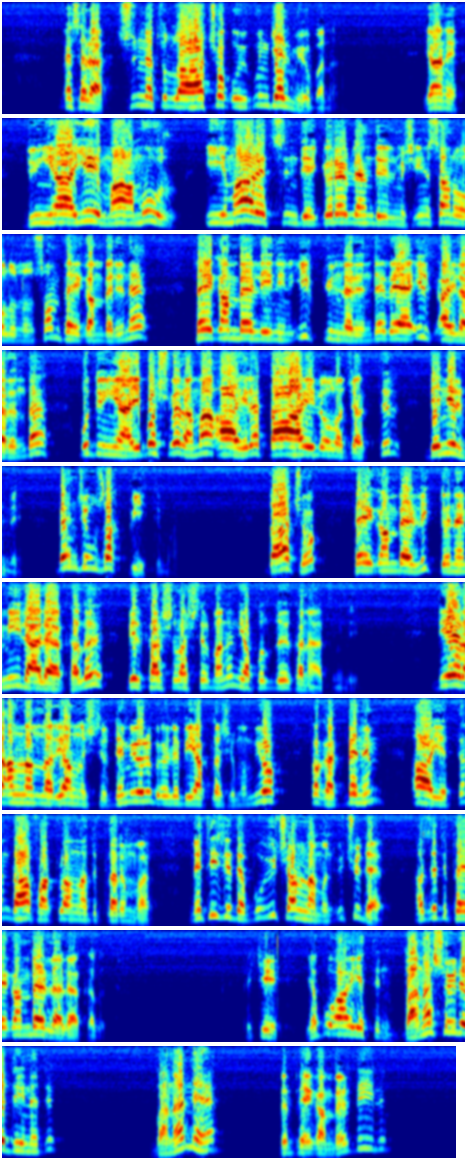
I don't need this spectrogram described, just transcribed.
mesela sünnetullah'a çok uygun gelmiyor bana. Yani dünyayı mamur, imar etsin diye görevlendirilmiş insanoğlunun son peygamberine peygamberliğinin ilk günlerinde veya ilk aylarında bu dünyayı boş ver ama ahiret daha hayırlı olacaktır denir mi? Bence uzak bir ihtimal. Daha çok peygamberlik dönemiyle alakalı bir karşılaştırmanın yapıldığı kanaatindeyim. Diğer anlamlar yanlıştır demiyorum. Öyle bir yaklaşımım yok. Fakat benim ayetten daha farklı anladıklarım var. Neticede bu üç anlamın üçü de Hazreti Peygamberle alakalıdır. Peki ya bu ayetin bana söylediği nedir? Bana ne? Ben peygamber değilim.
